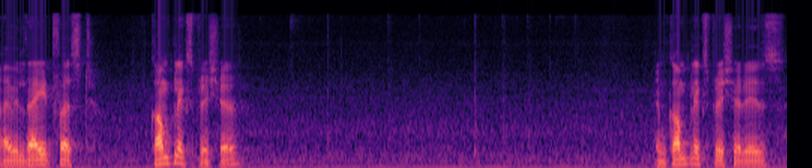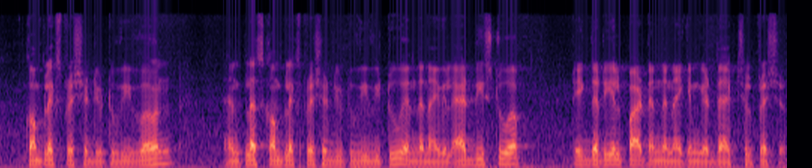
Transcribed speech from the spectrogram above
I will write first complex pressure and complex pressure is complex pressure due to V 1 and plus complex pressure due to V V 2 and then I will add these two up take the real part and then I can get the actual pressure.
